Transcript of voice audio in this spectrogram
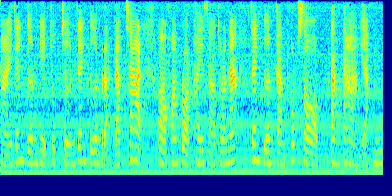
หาย แจ้งเตือนเหตุฉุกเฉิน แจ้งเตือนระดับชาติความปลอดภัยสาธารณะ แจ้งเตือนการทดสอบต่างๆเนี่ยมี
